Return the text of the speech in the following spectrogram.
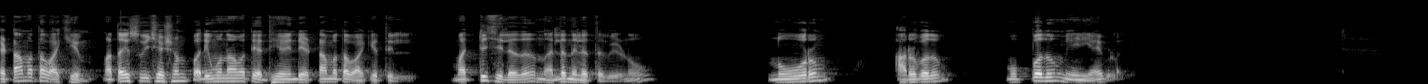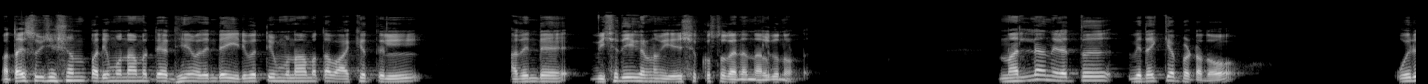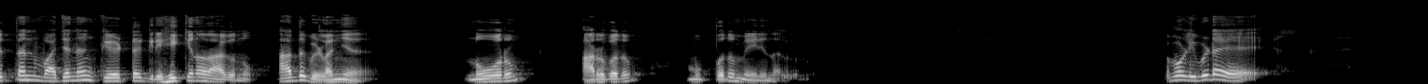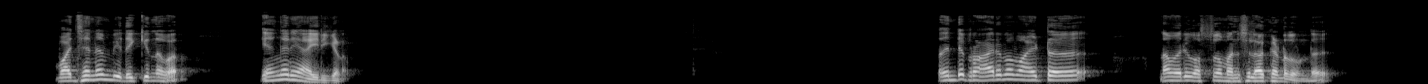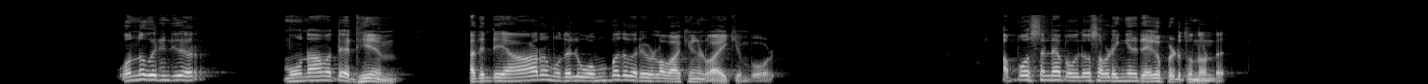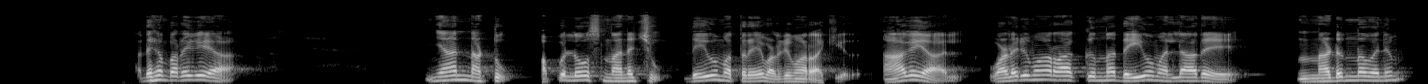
എട്ടാമത്തെ വാക്യം മത്തായി സുവിശേഷം പതിമൂന്നാമത്തെ അധ്യായന്റെ എട്ടാമത്തെ വാക്യത്തിൽ മറ്റു ചിലത് നല്ല നിലത്ത് വീണു നൂറും അറുപതും മുപ്പതും മേനിയായി വിളഞ്ഞു. മത്തായി സുവിശേഷം പതിമൂന്നാമത്തെ അധ്യായം അതിന്റെ ഇരുപത്തിമൂന്നാമത്തെ വാക്യത്തിൽ അതിന്റെ വിശദീകരണം യേശുക്രിസ്തു തന്നെ നൽകുന്നുണ്ട്. നല്ല നിലത്ത് വിതയ്ക്കപ്പെട്ടതോ ഒരുത്തൻ വചനം കേട്ട് ഗ്രഹിക്കുന്നതാകുന്നു. അത് വിളഞ്ഞ് നൂറും അറുപതും മുപ്പതും മേനി നൽകുന്നു. അപ്പോൾ ഇവിടെ വചനം വിതയ്ക്കുന്നവർ എങ്ങനെയായിരിക്കണം? അതിന്റെ പ്രാരംഭമായിട്ട് നാം ഒരു വസ്തുത മനസ്സിലാക്കേണ്ടതുണ്ട്. ഒന്ന് കുരിന്തിയർ മൂന്നാമത്തെ അധ്യയം അതിന്റെ ആറ് മുതൽ ഒമ്പത് വരെയുള്ള വാക്യങ്ങൾ വായിക്കുമ്പോൾ അപ്പോസ്റ്റലിനെ പൗലോസ് അവിടെ ഇങ്ങനെ രേഖപ്പെടുത്തുന്നുണ്ട്. അദ്ദേഹം പറയുകയാ ഞാൻ നട്ടു അപ്പൊല്ലോസ് നനച്ചു ദൈവം അത്രേ വളരുമാറാക്കിയത്. ആകയാൽ വളരുമാറാക്കുന്ന ദൈവമല്ലാതെ നടുന്നവനും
